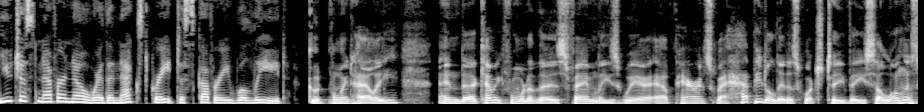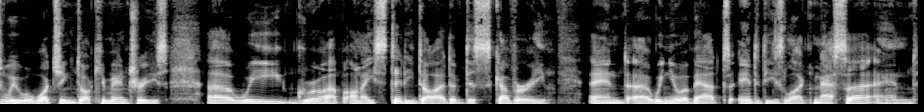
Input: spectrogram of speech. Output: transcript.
You just never know where the next great discovery will lead. Good point, Halley. And uh, coming from one of those families where our parents were happy to let us watch TV so long as we were watching documentaries, uh, we grew up on a steady diet of discovery. And uh, we knew about entities like NASA and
